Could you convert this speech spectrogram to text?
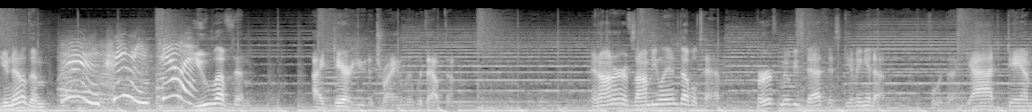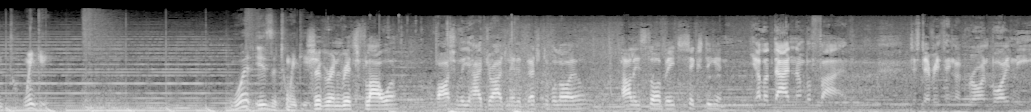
You know them. Mmm, creamy, feel it. You love them. I dare you to try and live without them. In honor of Zombieland Double Tap, Birth Movies Death is giving it up for the goddamn Twinkie. What is a Twinkie? Sugar enriched flour, partially hydrogenated vegetable oil, polysorbate 60, and yellow dye number 5. Just everything a growing boy needs.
